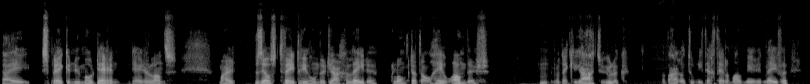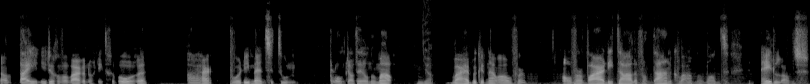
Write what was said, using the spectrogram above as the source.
wij spreken nu modern Nederlands, maar zelfs 200, 300 jaar geleden klonk dat al heel anders. Hm. En dan denk je, ja, tuurlijk. We waren toen niet echt helemaal meer in leven. Nou, wij in ieder geval waren nog niet geboren. Maar voor die mensen toen klonk dat heel normaal. Ja. Waar heb ik het nou over? over waar die talen vandaan kwamen. Want het Nederlands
